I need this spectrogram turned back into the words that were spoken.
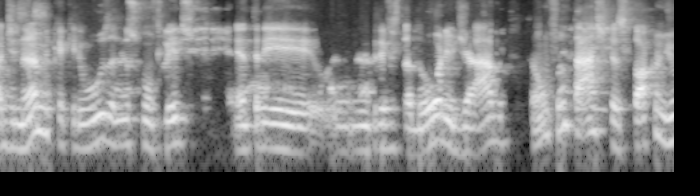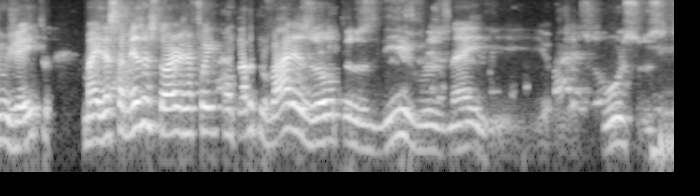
a dinâmica que ele usa ali, os conflitos entre o entrevistador e o diabo, são fantásticas, tocam de um jeito, mas essa mesma história já foi contada por vários outros livros, né, e, e outros cursos,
